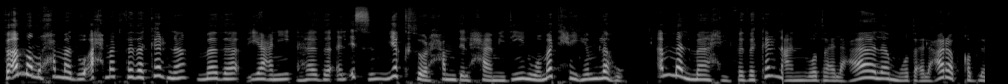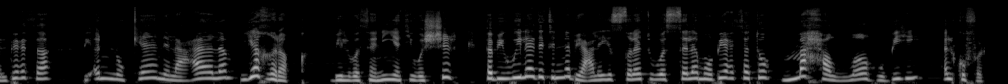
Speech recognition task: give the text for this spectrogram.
فأما محمد وأحمد فذكرنا ماذا يعني هذا الاسم يكثر حمد الحامدين ومدحهم له. أما الماحي فذكرنا عن وضع العالم وضع العرب قبل البعثة بأنه كان العالم يغرق بالوثنية والشرك. فبولادة النبي عليه الصلاة والسلام وبعثته محى الله به الكفر.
